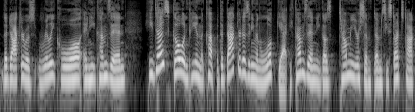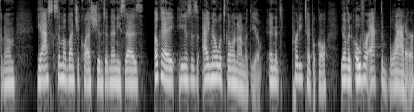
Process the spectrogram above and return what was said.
the doctor was really cool and he comes in. He does go and pee in the cup, but the doctor doesn't even look yet. He comes in, he goes, Tell me your symptoms. He starts talking to him. He asks him a bunch of questions and then he says, Okay, he says, I know what's going on with you. And it's pretty typical. You have an overactive bladder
